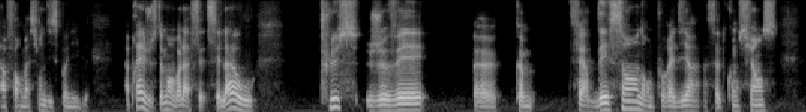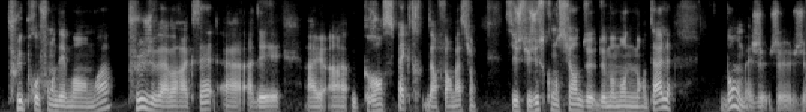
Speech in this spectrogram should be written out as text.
l'information disponible. Après, justement, voilà, c'est là où plus je vais euh, comme faire descendre, on pourrait dire, cette conscience plus profondément en moi, plus je vais avoir accès à, des, un grand spectre d'informations. Si je suis juste conscient de, de mon monde mental, bon, ben je,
